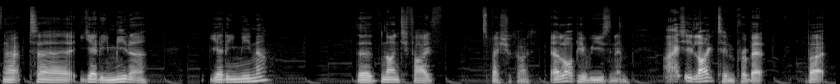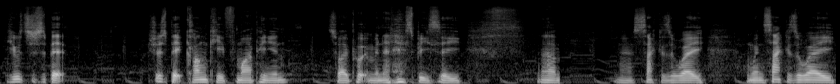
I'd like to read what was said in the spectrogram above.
that uh, Yerry Mina Yerry Mina, the 95 special card. A lot of people using him. I actually liked him for a bit, but he was just a bit, just a bit clunky for my opinion. So I put him in an SBC. Um, you Saka's away, and when Saka's away,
